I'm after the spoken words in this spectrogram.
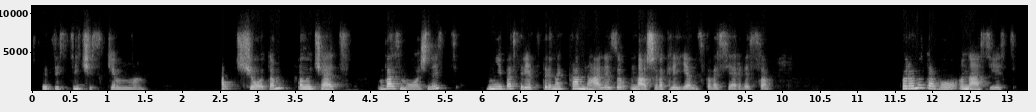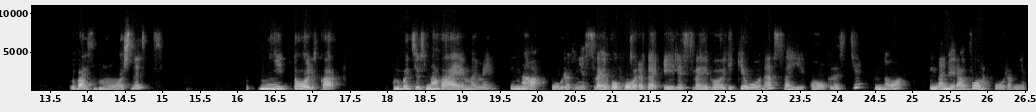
статистическим отчетам получать возможность непосредственно к анализу нашего клиентского сервиса. Кроме того, у нас есть возможность не только быть узнаваемыми на уровне своего города или своего региона, своей области, но на мировом уровне.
